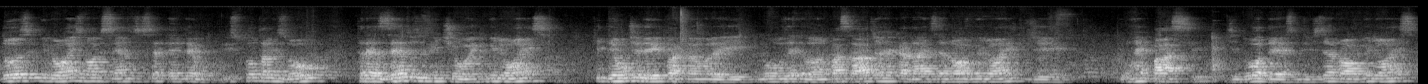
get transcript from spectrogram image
12 milhões 971. Isso totalizou 328 milhões, que deu um direito à Câmara aí no, no ano passado de arrecadar 19 milhões de um repasse de duodécimo de 19 milhões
